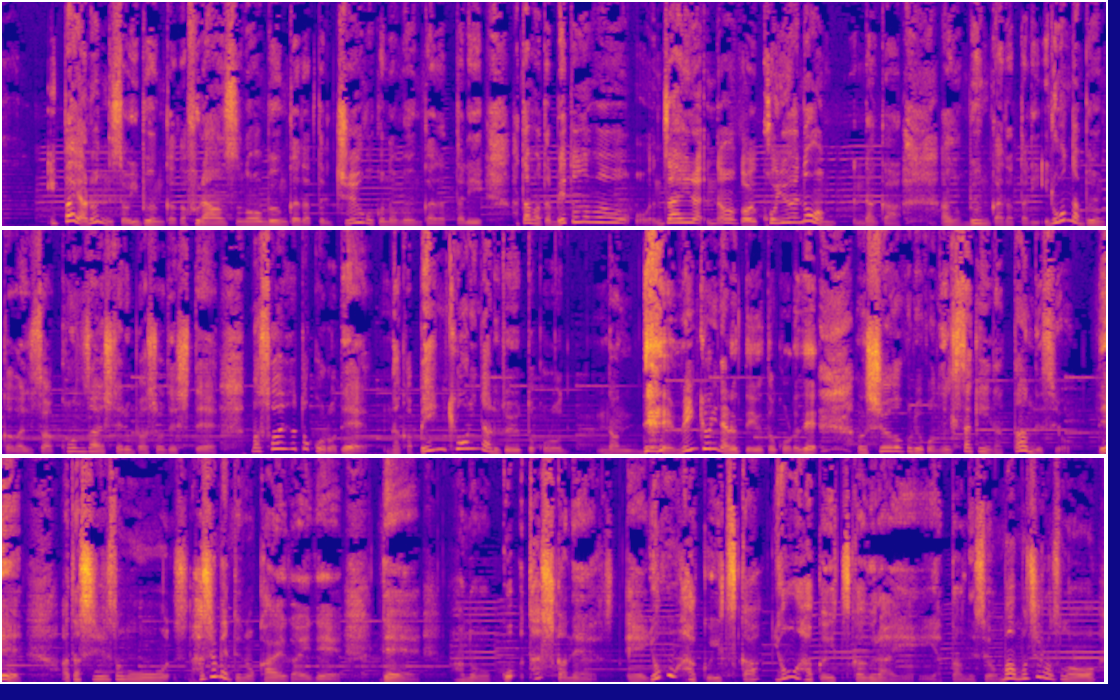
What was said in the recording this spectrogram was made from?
いっぱいあるんですよ、異文化が。フランスの文化だったり、中国の文化だったり、はたまたベトナム在来、なんか固有の、なんか、あの、文化だったり、いろんな文化が実は混在してる場所でして、まあそういうところで、なんか勉強になるというところなんで、勉強になるっていうところで、あの修学旅行の行き先になったんですよ。で、私、その、初めての海外で、で、あの、ご、確かね、えー、4泊5日 ?4 泊5日ぐらいやったんですよ。まあもちろんその、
